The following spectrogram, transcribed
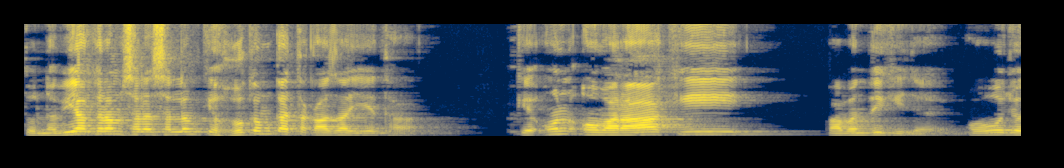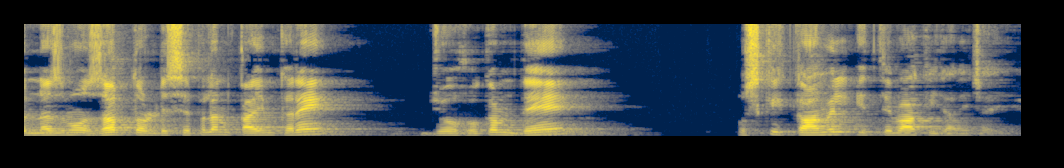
تو نبی اکرم صلی اللہ علیہ وسلم کے حکم کا تقاضا یہ تھا کہ ان عمرا کی پابندی کی جائے، وہ جو نظم و ضبط اور ڈسپلن قائم کریں، جو حکم دیں، اس کی کامل اتباع کی جانی چاہیے۔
